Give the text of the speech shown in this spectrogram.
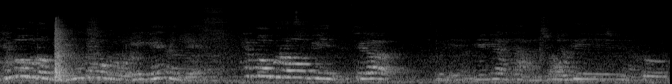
헤모글로빈, 헤모글로빈 얘기했는데 헤모글로빈 제가 그 얘기하지 않았죠. 어디 그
